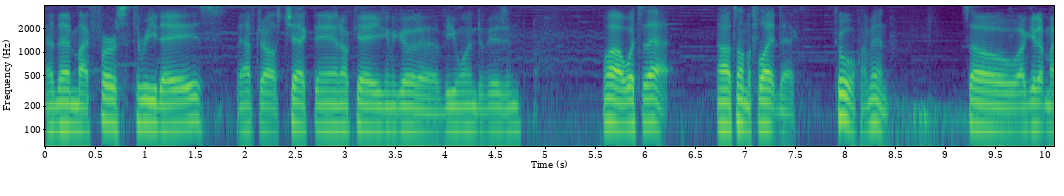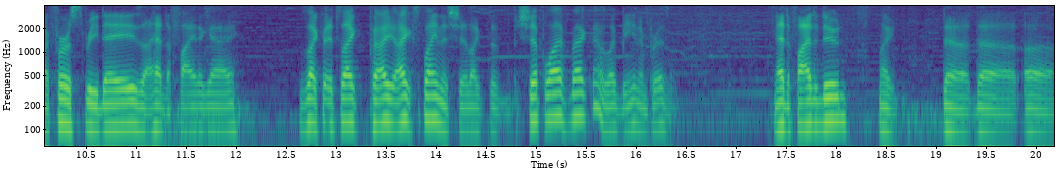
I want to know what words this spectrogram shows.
And then my first three days after I was checked in, okay, you're going to go to V1 division. Well, what's that? Oh, it's on the flight deck. Cool, I'm in. So I get up my first three days. I had to fight a guy. It was like it's like I, I explained this shit like the ship life back then was like being in prison. I had to fight a dude like the the uh,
